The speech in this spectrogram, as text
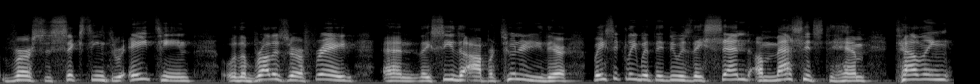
Verses 16 through 18 well, the brothers are afraid and they see the opportunity there. Basically, what they do is they send a message to him telling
